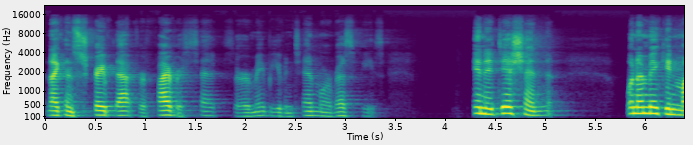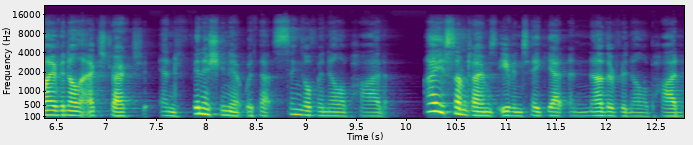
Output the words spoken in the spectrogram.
and I can scrape that for five or six or maybe even 10 more recipes. In addition, when I'm making my vanilla extract and finishing it with that single vanilla pod, I sometimes even take yet another vanilla pod,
